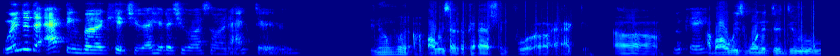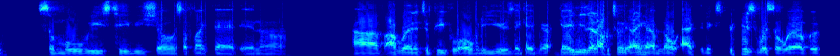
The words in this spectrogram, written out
When did the acting bug hit you? I hear that you are also an actor. You know what? I've always had a passion for uh, acting. Uh, okay. I've always wanted to do some movies, TV shows, stuff like that, and uh, I've I've ran into people over the years that gave me gave me that opportunity. I didn't have no acting experience whatsoever.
